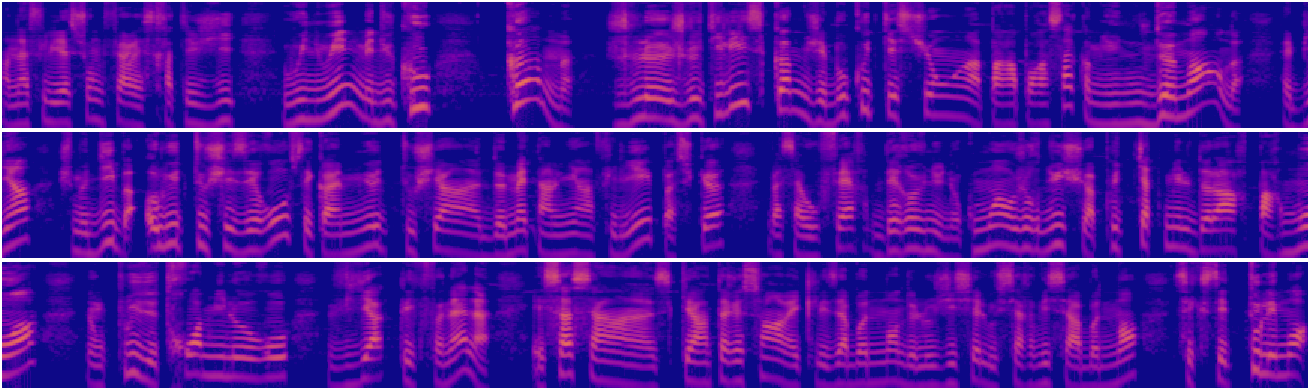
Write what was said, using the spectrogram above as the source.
en affiliation de faire les stratégies win-win, mais du coup, comme je l'utilise, comme j'ai beaucoup de questions hein, par rapport à ça, comme il y a une demande, eh bien, je me dis, bah, au lieu de toucher zéro, c'est quand même mieux de, toucher de mettre un lien affilié parce que bah, ça va vous faire des revenus. Donc moi, aujourd'hui, je suis à plus de 4000 dollars par mois, donc plus de 3000 euros via ClickFunnels. Et ça, c'est ce qui est intéressant avec les abonnements de logiciels ou services à abonnement, c'est que c'est tous les mois,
